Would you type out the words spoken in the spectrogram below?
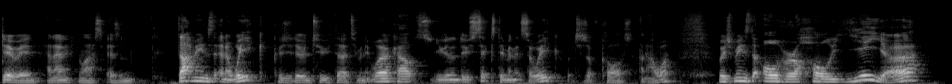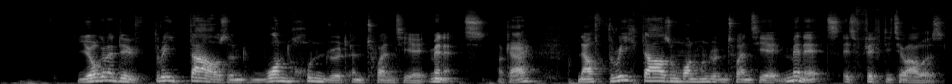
doing, and anything less isn't. That means that in a week, because you're doing two 30 minute workouts, you're going to do 60 minutes a week, which is, of course, an hour, which means that over a whole year, you're going to do 3,128 minutes. Okay. Now, 3,128 minutes is 52 hours.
